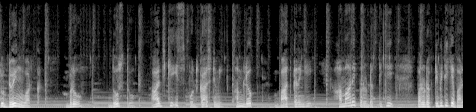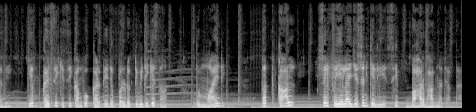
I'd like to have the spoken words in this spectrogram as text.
to doing work bro दोस्तों, आज की इस पॉडकास्ट में हम लोग बात करेंगे हमारे प्रोडक्ट की प्रोडक्टिविटी के बारे में, कि हम कैसे किसी काम को करते हैं जब प्रोडक्टिविटी के साथ। तो माइंड तत्काल सेल्फ रियलाइजेशन के लिए सिर्फ़ बाहर भागना चाहता है।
